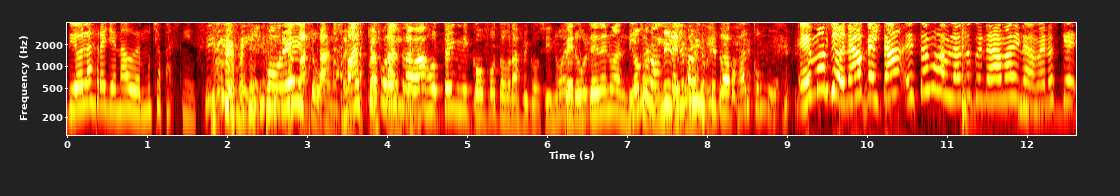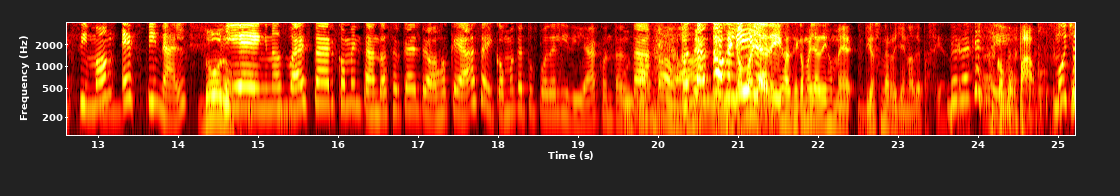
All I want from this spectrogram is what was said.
Dios la ha rellenado de mucha paciencia. Por eso, Bastante, más que por el trabajo técnico fotográfico, sino Pero por- ustedes no han Yo dicho me que mira, yo imagino que trabajar como Emocionado que él está. Estamos hablando con nada más y nada menos que Simón Espinal, Duro. quien nos va a estar comentando acerca del trabajo que hace y cómo es que tú puedes lidiar con tanta, con vaina. tanto Así como ella dijo, así como ella dijo, me- Dios me rellenó de paciencia. ¿Verdad que sí? Como pavo. Mucho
